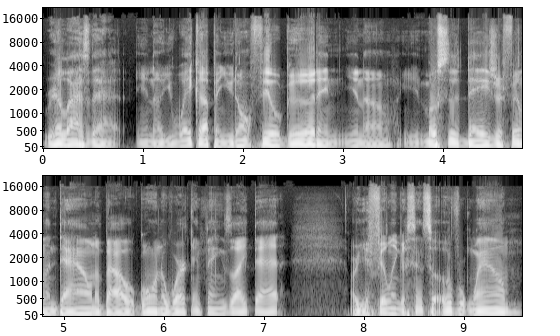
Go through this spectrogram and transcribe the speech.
realize that you know you wake up and you don't feel good, and you know you, most of the days you're feeling down about going to work and things like that, or you're feeling a sense of overwhelm,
